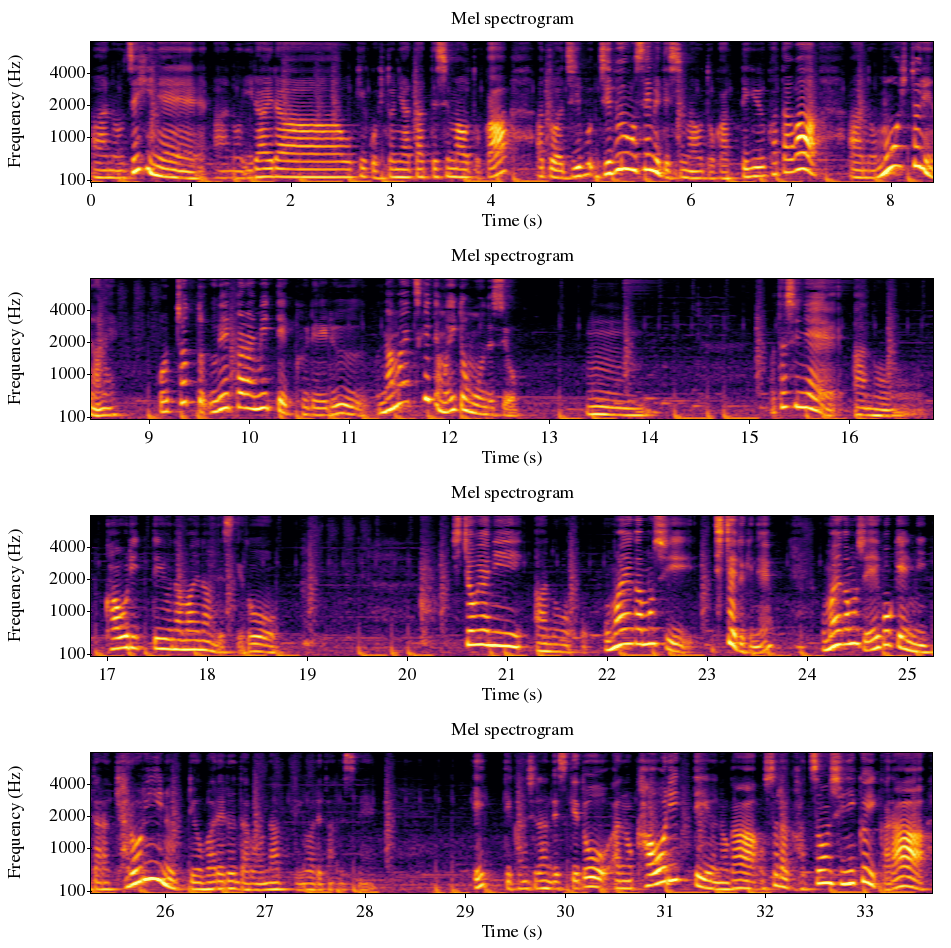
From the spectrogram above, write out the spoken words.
あのぜひねあのイライラを結構人に当たってしまうとかあとは自分自分を責めてしまうとかっていう方はあのもう一人のねこうちょっと上から見てくれる名前つけてもいいと思うんですよ。うん私ねあの香りっていう名前なんですけど父親にあの「お前がもしちっちゃい時ねお前がもし英語圏に行ったらキャロリーヌって呼ばれるだろうな」って言われたんですね。え？って感じなんですけどあの香りっていうのがおそらく発音しにくいから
